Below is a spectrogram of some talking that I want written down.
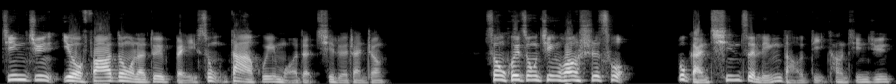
金军又发动了对北宋大规模的侵略战争。宋徽宗惊慌失措，不敢亲自领导抵抗金军，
